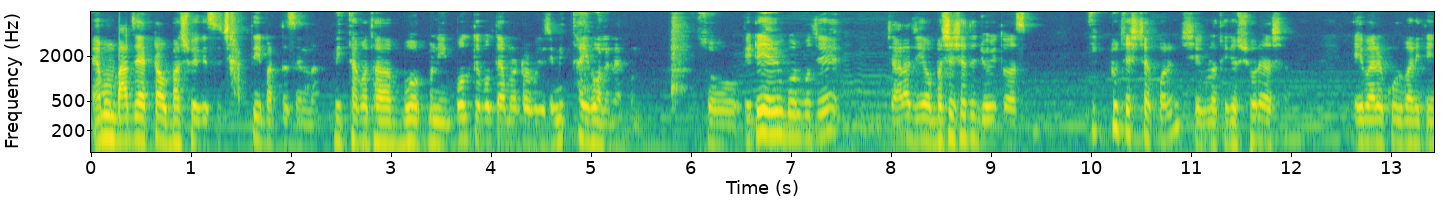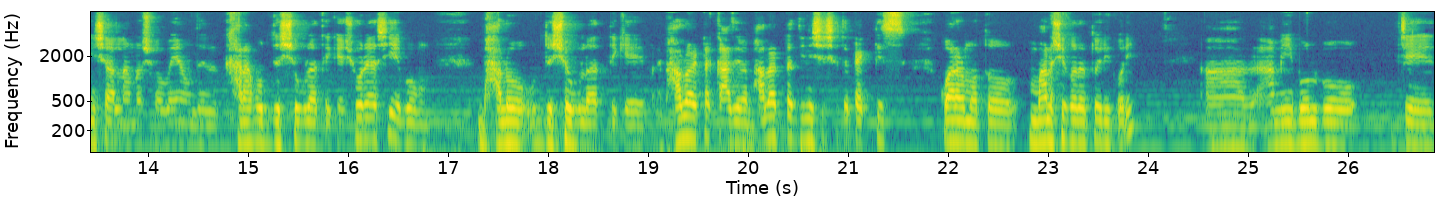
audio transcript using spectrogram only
এমন বাজে একটা অভ্যাস হয়ে গেছে, ছাড়তেই পারতেছেন না। মিথ্যা কথা মানে বলতে বলতে আমরা হয়ে গেছি মিথ্যাই বলেন এখন। সো এটাই আমি বলব যে, যারা যে অভ্যাসের সাথে জড়িত আছেন, একটু চেষ্টা করেন, সেগুলো থেকে সরে আসেন এবারের কুরবানিতে ইনশাআল্লাহ আমরা সবাই আমাদের খারাপ উদ্দেশ্যগুলো থেকে সরে আসি এবং ভালো উদ্দেশ্যগুলোর থেকে মানে ভালো একটা কাজে বা ভালো একটা জিনিসের সাথে প্র্যাকটিস করার মতো মানসিকতা তৈরি করি। আর আমি বলব যে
